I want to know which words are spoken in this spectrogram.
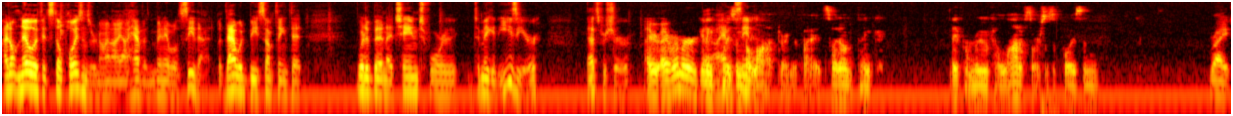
I don't know if it still poisons or not. I, I haven't been able to see that, but that would be something that would have been a change for to make it easier. That's for sure. I, I remember getting haven't poisoned a seen it. lot during the fight, so I don't think they've removed a lot of sources of poison. Right.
